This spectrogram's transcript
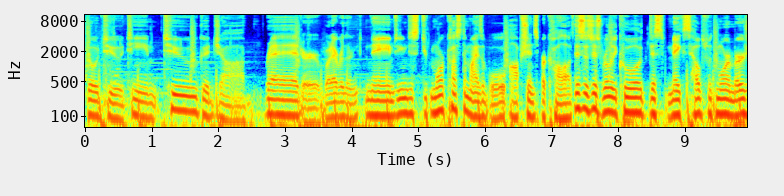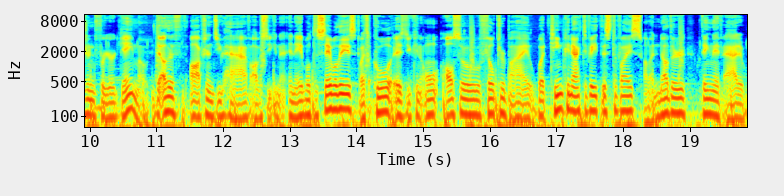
go to team two, good job, red or whatever their names. You can just do more customizable options for callout. This is just really cool. This makes helps with more immersion for your game mode. The other th options you have, obviously you can enable disable these. What's cool is you can also filter by what team can activate this device. Um, another thing they've added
